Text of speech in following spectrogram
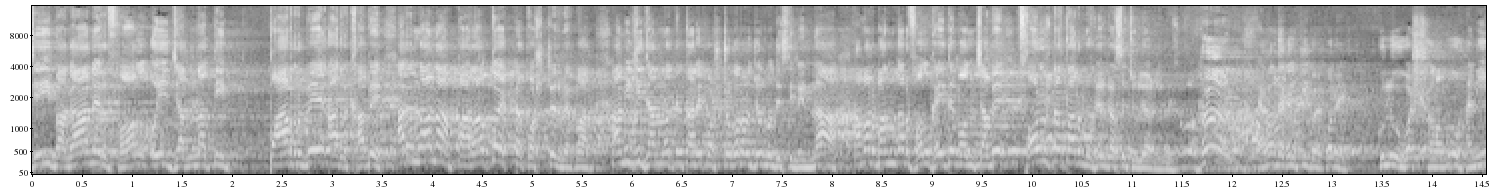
যেই বাগানের ফল ওই জান্নাতি পারবে আর খাবে। আরে না না, পারাও তো একটা কষ্টের ব্যাপার। আমি কি জান্নাতে তারে কষ্ট করার জন্য দিছিলি? না, আমার বান্দার ফল খাইতে মন চাবে, ফলটা তার মুখের কাছে চলে আসবে। এখন দেখেন কি করে কুলু ওয়াশরাবু হানি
